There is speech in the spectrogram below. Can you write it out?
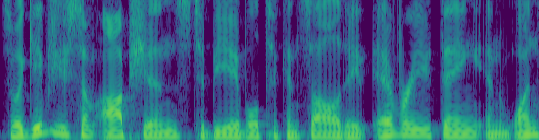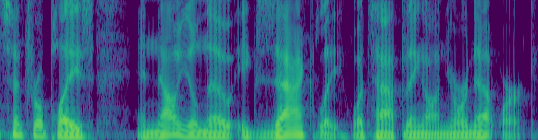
So it gives you some options to be able to consolidate everything in one central place. And now you'll know exactly what's happening on your network.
